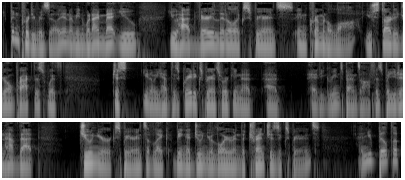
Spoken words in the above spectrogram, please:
you've been pretty resilient. I mean, when I met you, you had very little experience in criminal law. You started your own practice with just, you know, you had this great experience working at, at Eddie Greenspan's office, but you didn't have that junior experience of like being a junior lawyer in the trenches experience. And you built up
